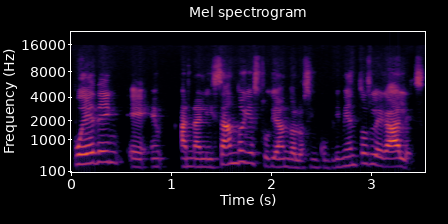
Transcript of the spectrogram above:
pueden, eh, em, analizando y estudiando los incumplimientos legales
